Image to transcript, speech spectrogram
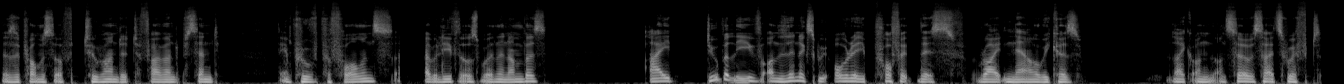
there's a promise of 200 to 500% improved performance. I believe those were the numbers. I do believe on Linux we already profit this right now because, like on, on server side Swift,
